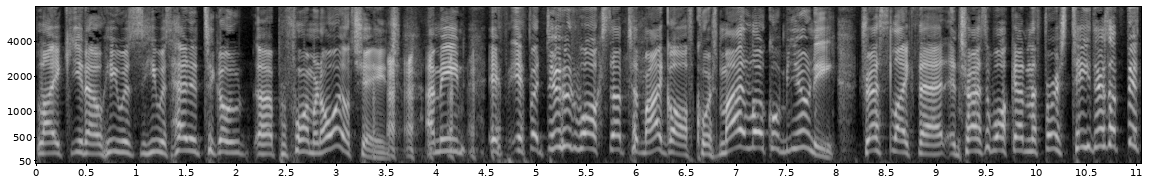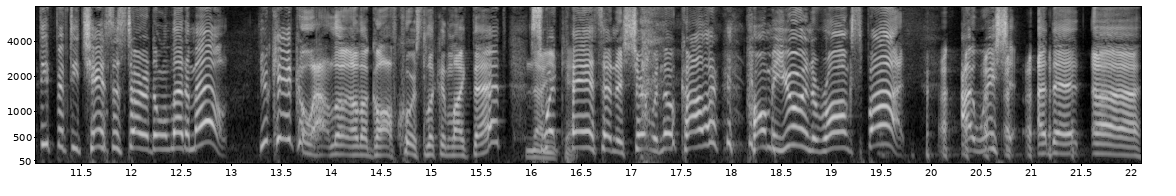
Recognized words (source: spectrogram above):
like you know he was he was headed to go uh, perform an oil change. I mean, if if a dude walks up to my golf course, my local muni, dressed like that and tries to walk out on the first tee, there's a 50-50 chance the starter don't let him out. You can't go out on the golf course looking like that. No, Sweatpants and a shirt with no collar, homie. You're in the wrong spot. I wish uh, that uh,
